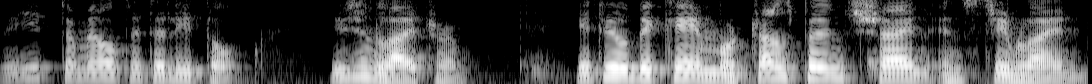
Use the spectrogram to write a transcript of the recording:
We need to melt it a little, using lighter. It will become more transparent, shine and streamline.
